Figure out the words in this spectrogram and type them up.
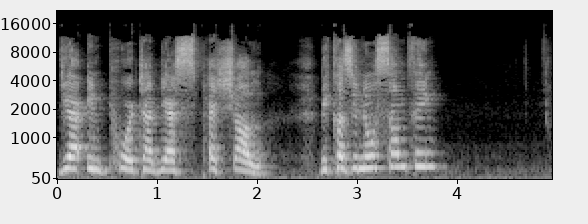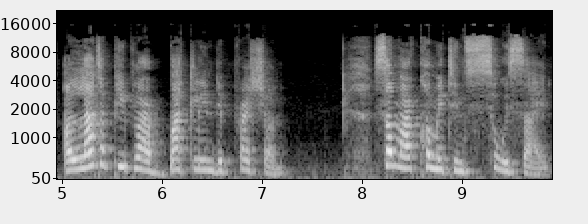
They are important. They are special. Because you know something? A lot of people are battling depression. Some are committing suicide.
